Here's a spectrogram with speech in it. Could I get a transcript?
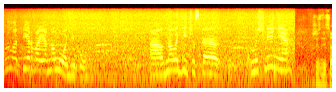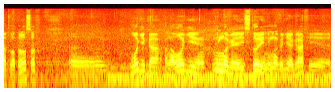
Было первое на логику, а, на логическое мышление. 60 вопросов, э, логика, аналогии, немного истории, немного географии.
